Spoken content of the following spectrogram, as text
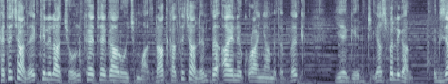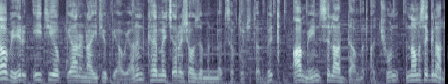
ከተቻለ ክልላቸውን ከተጋሮች ማጽዳት፣ ካልተቻለም በአይነ ቁራኛ መጠበቅ የግድ ያስፈልጋል። እግዚአብሔር ኢትዮጵያንና ኢትዮጵያውያንን ከመጨረሻው ዘመን መቅሰፍቶች ይጠብቅ። አሜን። ስላዳመጣችሁን እናመሰግናለን።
